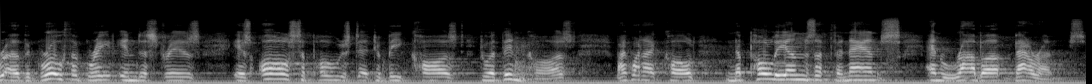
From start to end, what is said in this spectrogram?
uh, the growth of great industries is all supposed to be caused, to have been caused, by what I called Napoleons of finance and robber barons.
